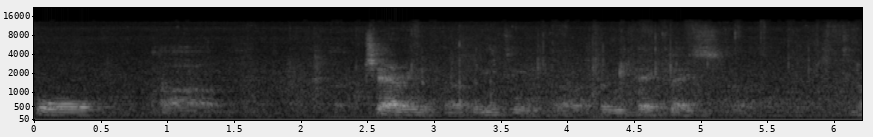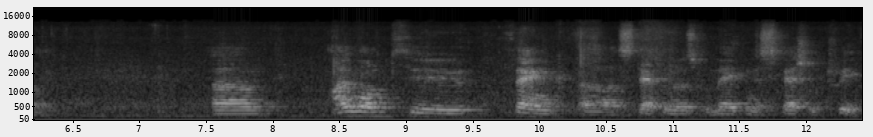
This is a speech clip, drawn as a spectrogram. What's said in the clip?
for chairing the meeting that will take place. Um, I want to thank uh, Stephanos for making a special trip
